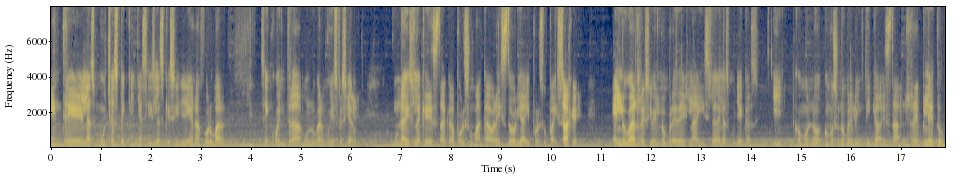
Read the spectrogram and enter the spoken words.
entre las muchas pequeñas islas que se llegan a formar, se encuentra un lugar muy especial, una isla que destaca por su macabra historia y por su paisaje, el lugar recibe el nombre de la Isla de las Muñecas y, como, no, como su nombre lo indica, está repleto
